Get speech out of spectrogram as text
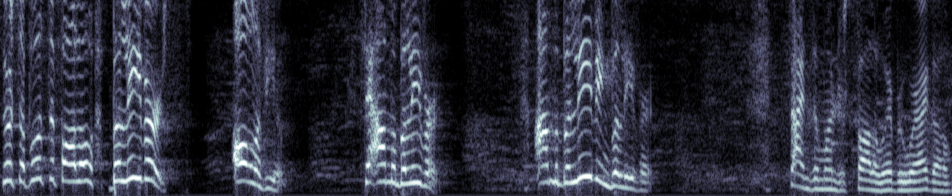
they're supposed to follow believers. All of you. Say, I'm a believer. I'm a believing believer. Signs and wonders follow everywhere I go.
